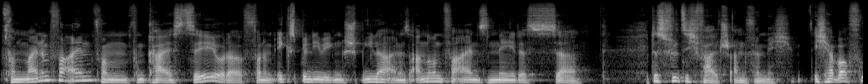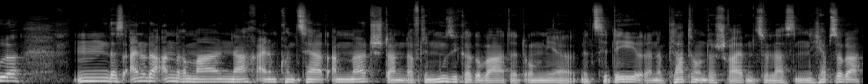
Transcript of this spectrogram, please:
von meinem Verein, vom, vom KSC oder von einem x-beliebigen Spieler eines anderen Vereins, nee, das, äh, das fühlt sich falsch an für mich. Ich habe auch früher das ein oder andere Mal nach einem Konzert am Merchstand auf den Musiker gewartet, um mir eine CD oder eine Platte unterschreiben zu lassen. Ich habe sogar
